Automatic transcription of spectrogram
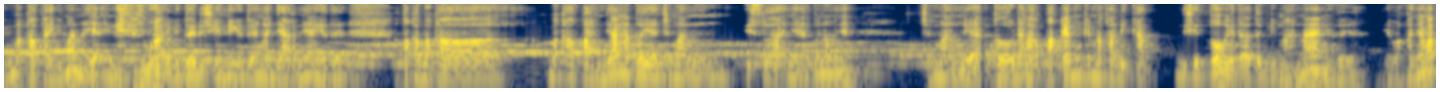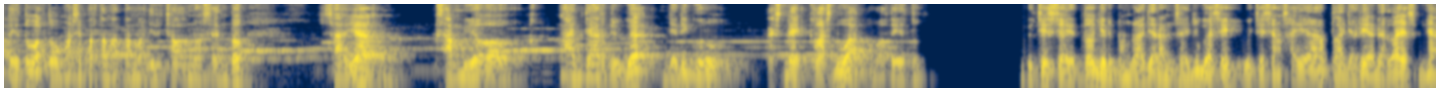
ini bakal kayak gimana ya ini gua gitu ya di sini gitu ya ngajarnya gitu ya. Apakah bakal bakal panjang atau ya cuman istilahnya apa namanya cuman ya kalau udah nggak pakai mungkin bakal dikat di situ gitu atau gimana gitu ya. Ya makanya waktu itu waktu masih pertama-tama jadi calon dosen tuh saya sambil ngajar juga jadi guru SD kelas 2 waktu itu which is ya itu jadi pembelajaran saya juga sih. Which is yang saya pelajari adalah ya sebenarnya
